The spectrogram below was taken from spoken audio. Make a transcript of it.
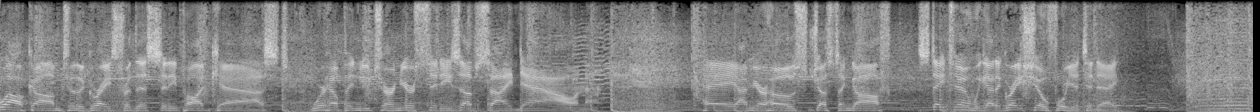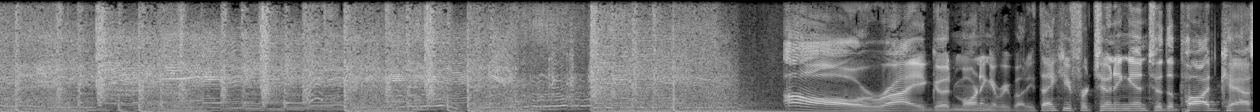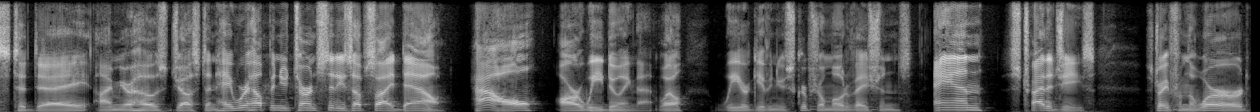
Welcome to the Grace for This City podcast. We're helping you turn your cities upside down. Hey, I'm your host, Justin Goff. Stay tuned, we got a great show for you today. All right. Good morning, everybody. Thank you for tuning in to the podcast today. I'm your host, Justin. Hey, we're helping you turn cities upside down. How are we doing that? Well, we are giving you scriptural motivations and strategies straight from the Word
